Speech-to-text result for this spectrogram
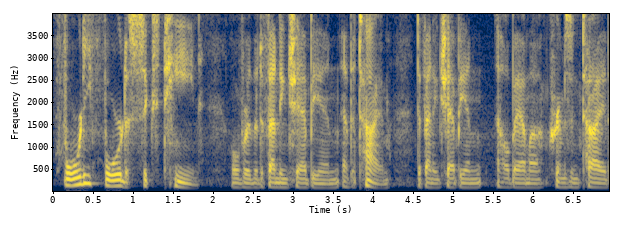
44 to 16 over the defending champion at the time, defending champion Alabama Crimson Tide.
